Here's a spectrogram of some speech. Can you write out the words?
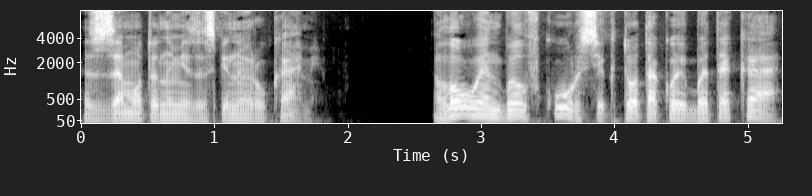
с замотанными за спиной руками. Лоуэн был в курсе, кто такой БТК,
